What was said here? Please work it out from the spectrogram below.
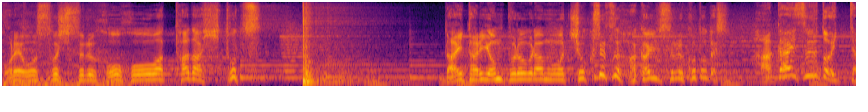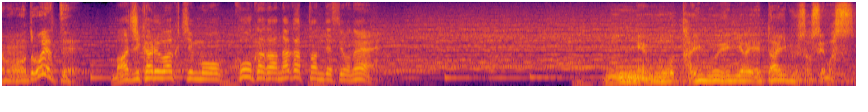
これを阻止する方法はただ一つ。ダイタリオンプログラムを直接破壊することです。破壊すると言ってもどうやって？マジカルワクチンも効果がなかったんですよね。人間をタイムエリアへダイブさせます。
